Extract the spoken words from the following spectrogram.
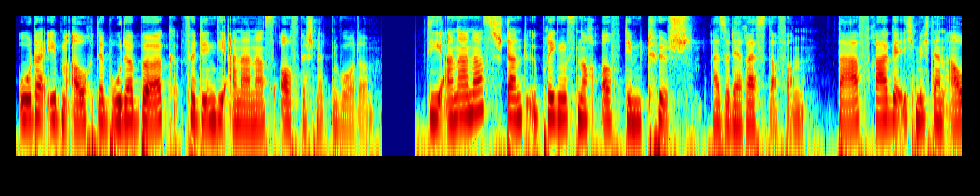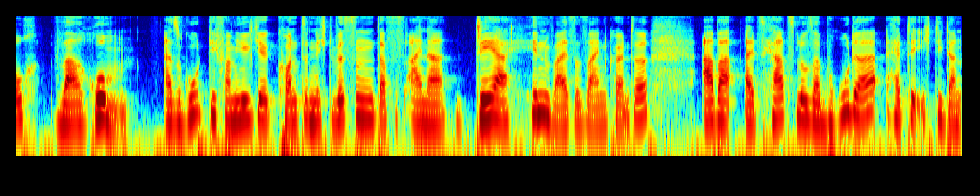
oder eben auch der Bruder Burke, für den die Ananas aufgeschnitten wurde. Die Ananas stand übrigens noch auf dem Tisch, also der Rest davon. Da frage ich mich dann auch, warum? Also gut, die Familie konnte nicht wissen, dass es einer der Hinweise sein könnte, aber als herzloser Bruder hätte ich die dann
